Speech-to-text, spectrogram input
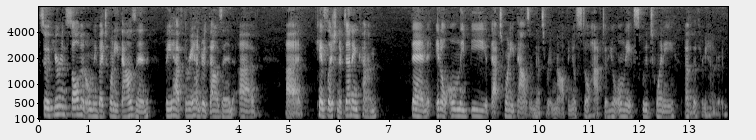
So if you're insolvent only by 20,000, but you have 300,000 of uh, cancellation of debt income, then it'll only be that 20,000 that's written off and you'll still have to, you'll only exclude 20 of the 300.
